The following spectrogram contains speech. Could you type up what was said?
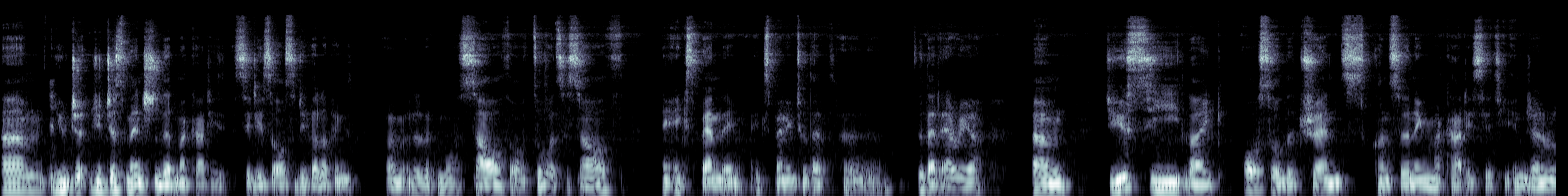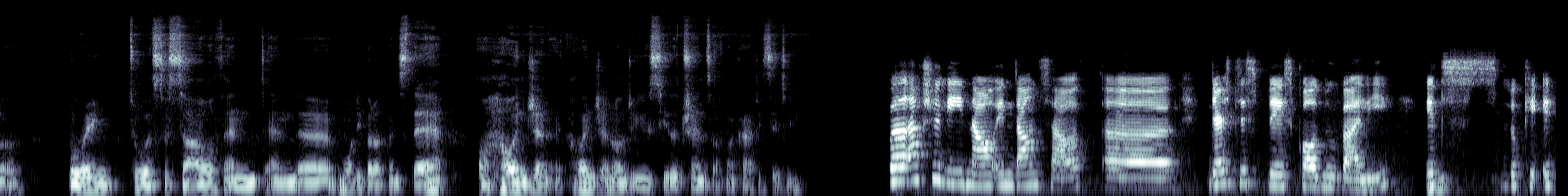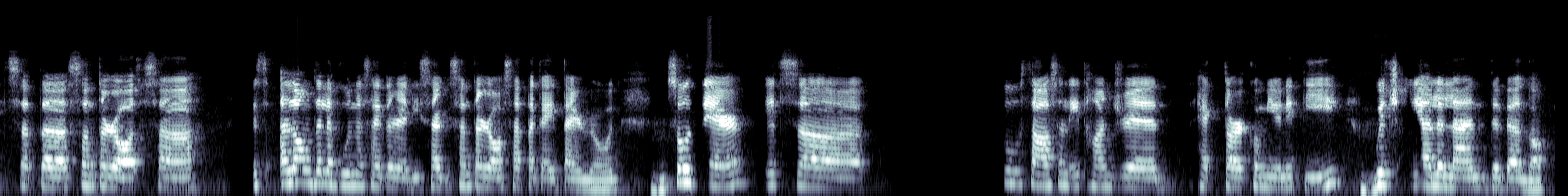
Um, you, ju- you just mentioned that Makati city is also developing um, a little bit more south or towards the south, expanding expanding to that uh, to that area. Um, do you see like also the trends concerning Makati city in general, going towards the south and and uh, more developments there, or how in gen- how in general do you see the trends of Makati City? Well, actually, now in down south, uh, there's this place called Nuvali. It's looking. It's at the Santa Rosa. It's along the Laguna side already. Santa Rosa Tagaytay Road. Mhm. So there, it's a 2,800 hectare community Mhm. which Ayala Land developed.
